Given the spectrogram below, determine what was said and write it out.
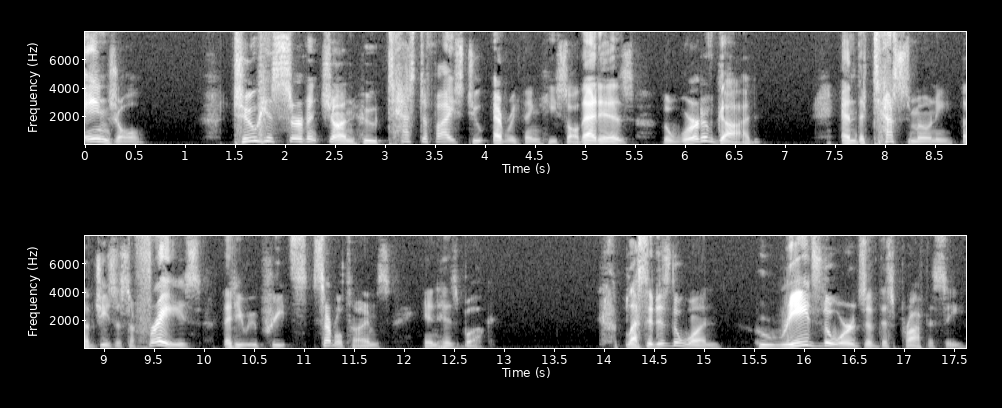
angel to his servant John, who testifies to everything he saw. That is, the Word of God and the testimony of Jesus, a phrase that he repeats several times in his book. Blessed is the one who reads the words of this prophecy,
